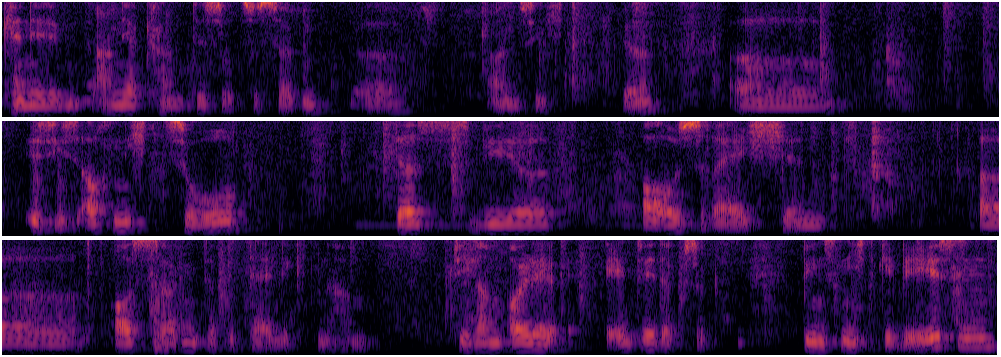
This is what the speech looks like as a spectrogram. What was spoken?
keine anerkannte sozusagen äh, Ansicht. Ja? Äh, es ist auch nicht so, dass wir ausreichend äh, Aussagen der Beteiligten haben. Die haben alle entweder gesagt, bin es nicht gewesen,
